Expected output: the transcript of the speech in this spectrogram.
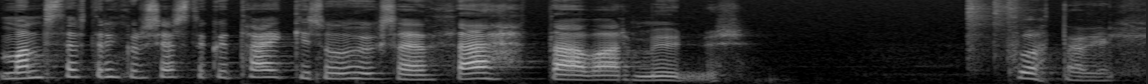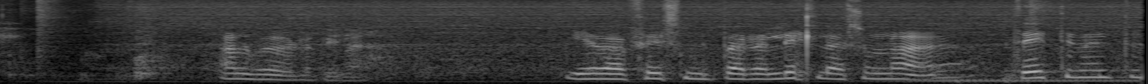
Manst eftir einhverju sérstöku tæki sem þú hugsaðir þetta var munur? Þvottavél. Alveg öruglega. Ég var fyrst með bara litla svona þeytivindu.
